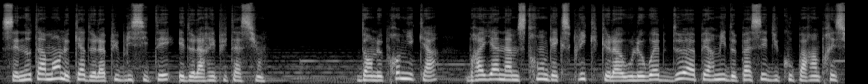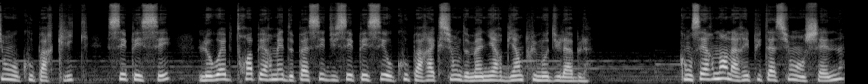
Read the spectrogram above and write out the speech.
c'est notamment le cas de la publicité et de la réputation. Dans le premier cas, Brian Armstrong explique que là où le Web 2 a permis de passer du coût par impression au coût par clic, CPC, le Web 3 permet de passer du CPC au coût par action de manière bien plus modulable. Concernant la réputation en chaîne,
